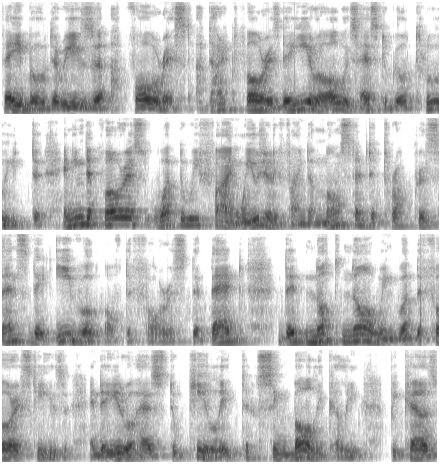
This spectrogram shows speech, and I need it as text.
fable there is a forest, a dark forest, the hero always has to go through it. And in the forest, what do we find? We usually find a monster that represents the evil of the forest, the bad, the not knowing what the forest is. And the hero has to kill it symbolically because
